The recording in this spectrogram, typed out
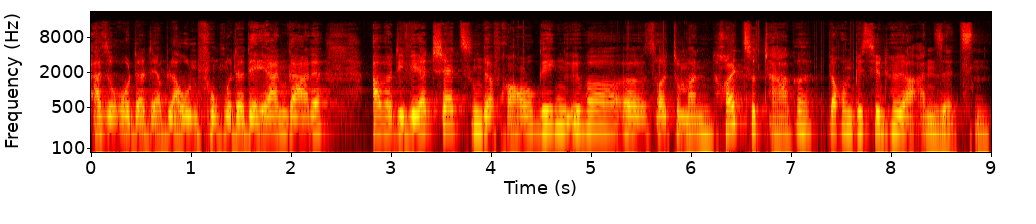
also oder der Blauen Funken oder der Ehrengarde. Aber die Wertschätzung der Frau gegenüber äh, sollte man heutzutage doch ein bisschen höher ansetzen.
